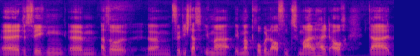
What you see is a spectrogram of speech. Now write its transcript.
Äh, deswegen, ähm, also ähm, würde ich das immer, immer Probe laufen, zumal halt auch da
